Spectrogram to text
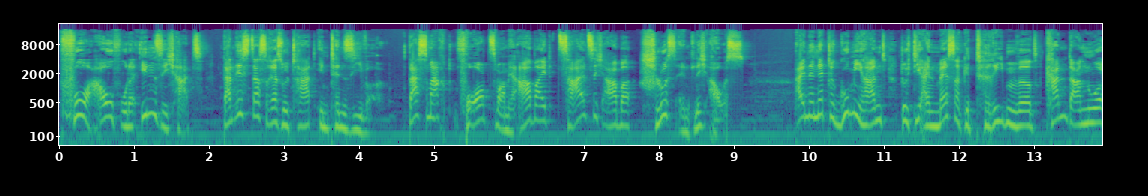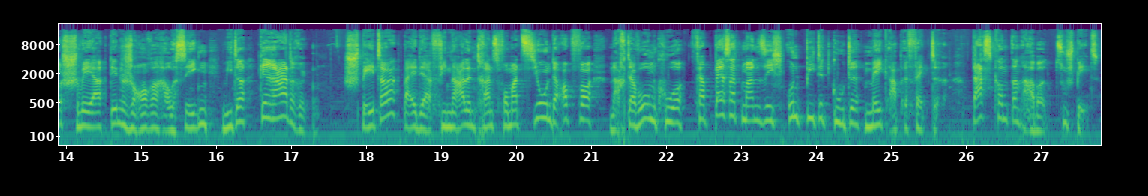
vor, auf oder in sich hat, dann ist das Resultat intensiver. Das macht vor Ort zwar mehr Arbeit, zahlt sich aber schlussendlich aus. Eine nette Gummihand, durch die ein Messer getrieben wird, kann da nur schwer den Genre-Haussegen wieder gerade rücken. Später, bei der finalen Transformation der Opfer nach der Wurmkur, verbessert man sich und bietet gute Make-up-Effekte. Das kommt dann aber zu spät.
